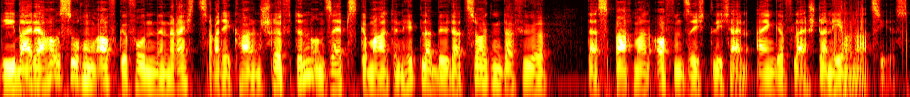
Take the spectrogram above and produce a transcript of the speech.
Die bei der Haussuchung aufgefundenen rechtsradikalen Schriften und selbstgemalten Hitlerbilder zeugen dafür, dass Bachmann offensichtlich ein eingefleischter Neonazi ist.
